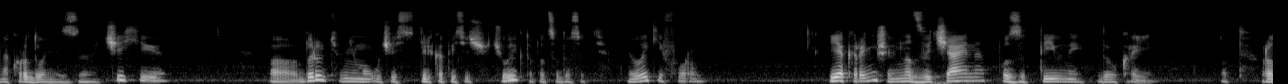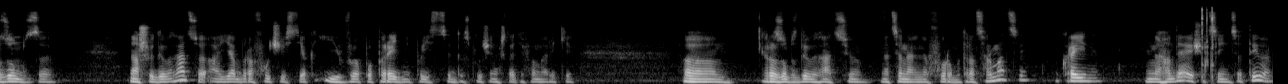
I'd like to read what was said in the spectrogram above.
на кордоні з Чехією. Е, Беруть в ньому участь кілька тисяч чоловік, тобто це досить великий форум. І як і раніше, він надзвичайно позитивний до України. От разом з нашою делегацією, а я брав участь як і в попередній поїздці до Сполучених Штатів Америки разом з делегацією Національного форуму трансформації України. Нагадаю, що це ініціатива,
